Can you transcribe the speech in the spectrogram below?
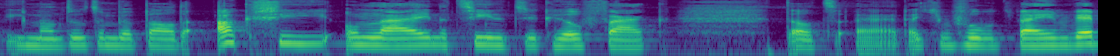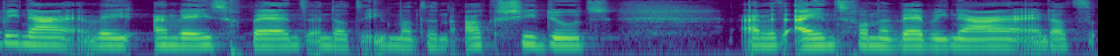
iemand doet een bepaalde actie online. Dat zie je natuurlijk heel vaak. Dat, uh, dat je bijvoorbeeld bij een webinar aanwezig bent en dat iemand een actie doet aan het eind van een webinar. En, dat,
